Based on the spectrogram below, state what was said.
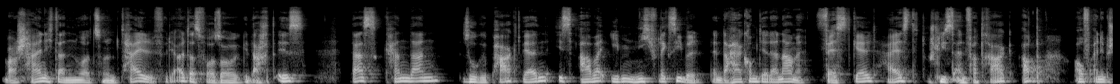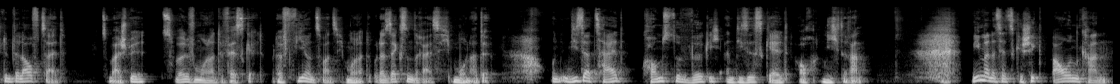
wahrscheinlich dann nur zu einem Teil für die Altersvorsorge gedacht ist, das kann dann so geparkt werden, ist aber eben nicht flexibel. Denn daher kommt ja der Name. Festgeld heißt, du schließt einen Vertrag ab auf eine bestimmte Laufzeit. Zum Beispiel 12 Monate Festgeld oder 24 Monate oder 36 Monate. Und in dieser Zeit kommst du wirklich an dieses Geld auch nicht ran. Wie man das jetzt geschickt bauen kann,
